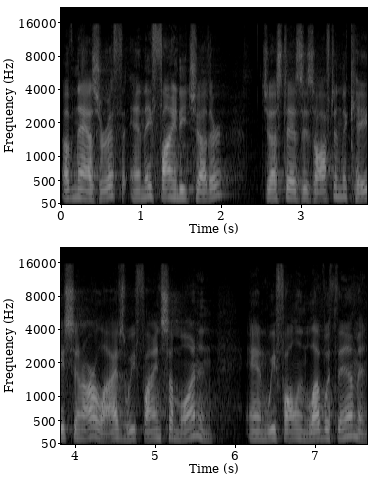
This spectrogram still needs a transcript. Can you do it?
of Nazareth, and they find each other, just as is often the case in our lives. We find someone and, and we fall in love with them, and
